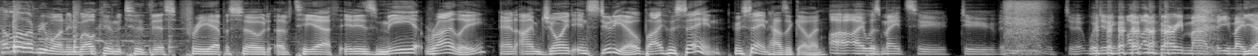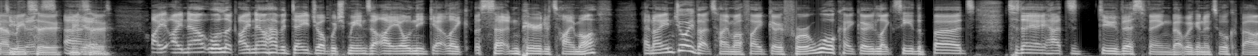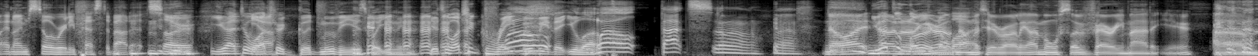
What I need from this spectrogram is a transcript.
Hello, everyone, and welcome to this free episode of TF. It is me, Riley, and I'm joined in studio by Hussein. Hussein, how's it going? Uh, I was made to do this thing that we're doing. We're doing. I'm, I'm very mad that you made Yeah, me do me this. too, me And too. I, I now well look. I now have a day job, which means that I only get like a certain period of time off, and I enjoy that time off. I go for a walk. I go like see the birds. Today I had to do this thing that we're going to talk about, and I'm still really pissed about it. So You had to watch Yeah. a good movie, is what you mean. You had to watch a great Well- movie that you love. well, that's uh, uh, No, I You no, had to no, no, learn you're a lot. here, Riley. I'm also very mad at you. Um,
